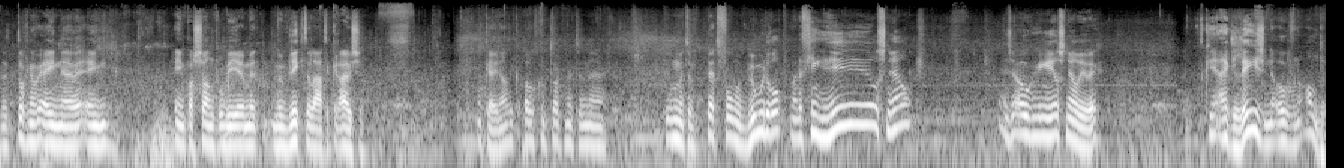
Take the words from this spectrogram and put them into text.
dat ik toch nog één, één, één passant proberen met mijn blik te laten kruisen. Oké, dan had ik ook contact met een, uh, met een pet vol met bloemen erop. Maar dat ging heel snel. En zijn ogen gingen heel snel weer weg. Dat kun je eigenlijk lezen in de ogen van een ander.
